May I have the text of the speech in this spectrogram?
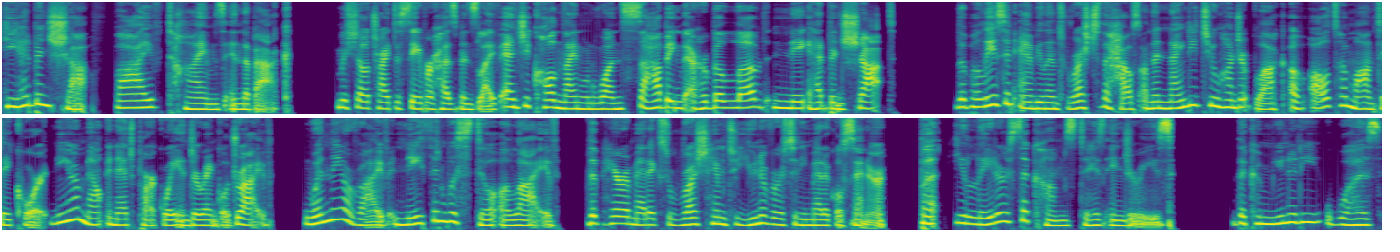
He had been shot five times in the back. Michelle tried to save her husband's life and she called 911, sobbing that her beloved Nate had been shot. The police and ambulance rushed to the house on the 9200 block of Altamonte Court near Mountain Edge Parkway and Durango Drive. When they arrived, Nathan was still alive. The paramedics rush him to University Medical Center, but he later succumbs to his injuries. The community was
